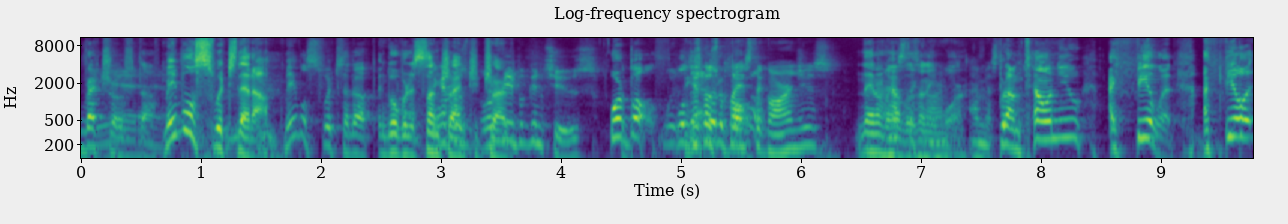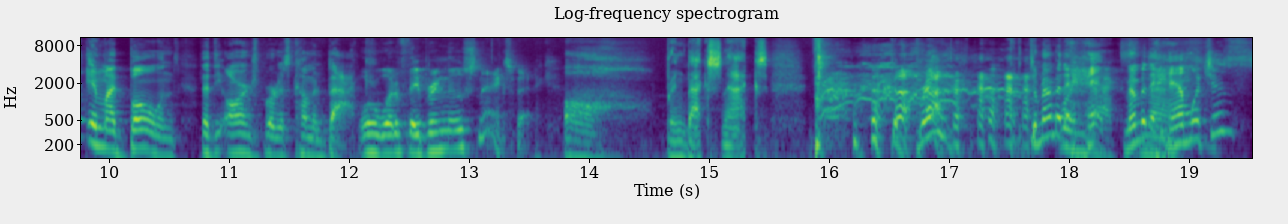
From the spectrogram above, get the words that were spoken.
retro Yeah. stuff. Maybe we'll switch that up. Maybe we'll switch that up and go over to Sunshine Tree or people can choose. Or both. We'll Get just go those to plastic both. oranges? They don't have Plastic those orange? anymore. I missed but it. I'm telling you, I feel it. I feel it in my bones that the orange bird is coming back. Or what if they bring those snacks back? Oh, bring back snacks. to bring, to remember the ham, back remember the snacks. hamwiches?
